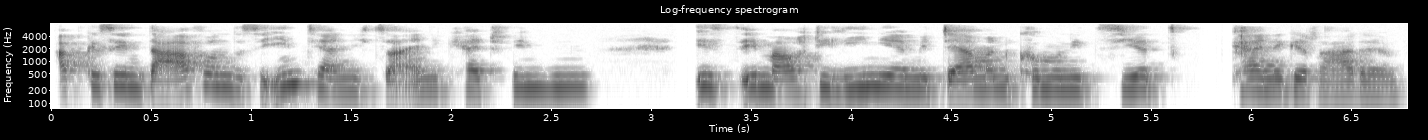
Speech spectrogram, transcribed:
Abgesehen davon, dass sie intern nicht zur Einigkeit finden, ist eben auch die Linie, mit der man kommuniziert, keine gerade.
